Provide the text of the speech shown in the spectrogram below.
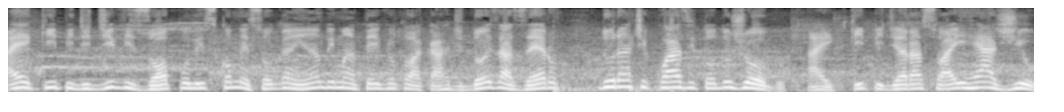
A equipe de Divisópolis começou ganhando e manteve o placar de 2 a 0 durante quase todo o jogo. A equipe de Araçuaí reagiu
